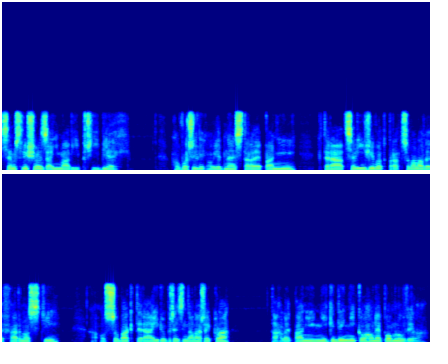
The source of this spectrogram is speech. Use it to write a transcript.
jsem slyšel zajímavý příběh. Hovořili o jedné staré paní, která celý život pracovala ve farnosti a osoba, která ji dobře znala, řekla, tahle paní nikdy nikoho nepomluvila,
